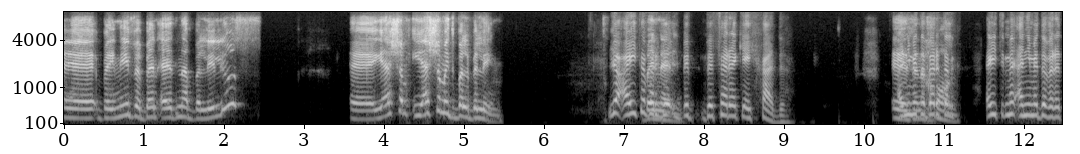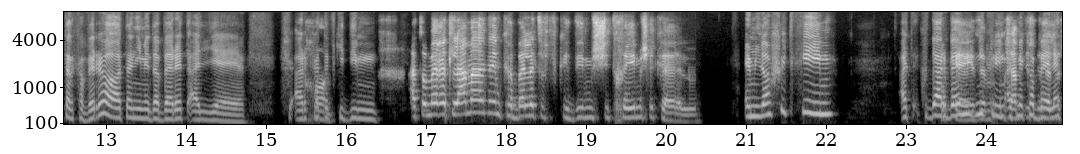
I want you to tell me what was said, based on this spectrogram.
אה, ביני ובין עדנה בליליוס. יש שם מתבלבלים. לא, היית בפרק אחד. אה, זה נכון. אני מדברת על חברות, אני מדברת על אה, שאר נכון. התפקידים. את אומרת, למה אני מקבלת תפקידים שטחיים שכאלו? הם לא שטחיים. את, בהרבה okay, אוקיי, מקרים את מקבלת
